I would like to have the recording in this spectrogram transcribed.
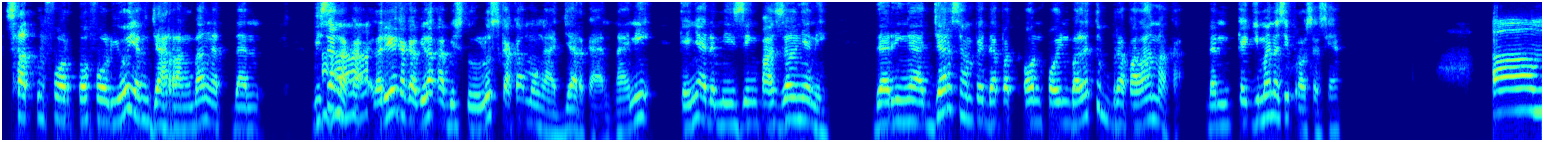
satu portofolio yang jarang banget dan bisa nggak kak? Tadi kan kakak bilang abis lulus kakak mau ngajar kan. Nah ini kayaknya ada missing puzzle-nya nih. Dari ngajar sampai dapat on point balet tuh berapa lama kak? Dan kayak gimana sih prosesnya? Um,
